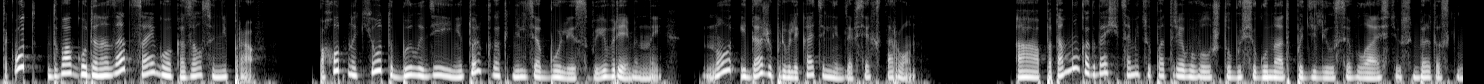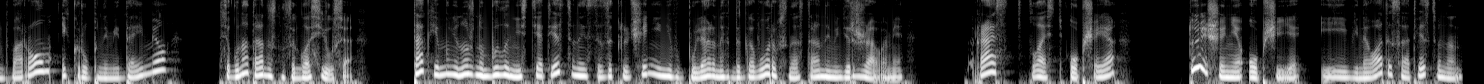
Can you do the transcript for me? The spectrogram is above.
Так вот, два года назад Сайгу оказался неправ. Поход на Киото был идеей не только как нельзя более своевременной – но и даже привлекательный для всех сторон. А потому, когда Хицамицу потребовал, чтобы Сюгунат поделился властью с императорским двором и крупными даймё, Сюгунат радостно согласился. Так ему не нужно было нести ответственность за заключение непопулярных договоров с иностранными державами. Раз власть общая, то решение общее, и виноваты, соответственно,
